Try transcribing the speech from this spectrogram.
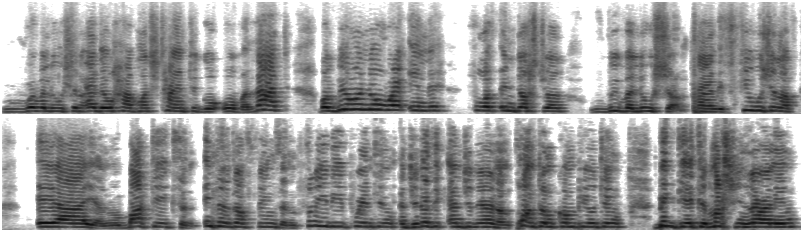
revolution. I don't have much time to go over that, but we all know we're in the fourth industrial revolution and its fusion of AI and robotics and Internet of Things and 3D printing and genetic engineering and quantum computing, big data, machine learning.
